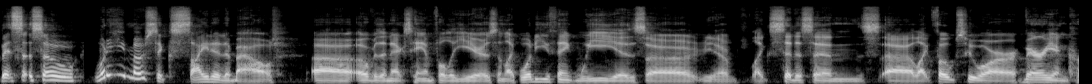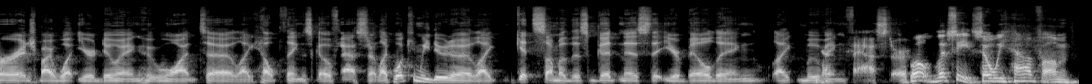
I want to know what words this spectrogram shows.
But so, so what are you most excited about uh, over the next handful of years? And like, what do you think we as, uh, you know, like citizens, uh, like folks who are very encouraged by what you're doing, who want to like help things go faster? Like, what can we do to like get some of this goodness that you're building like moving yeah. faster? Well, let's see. So we have, um,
